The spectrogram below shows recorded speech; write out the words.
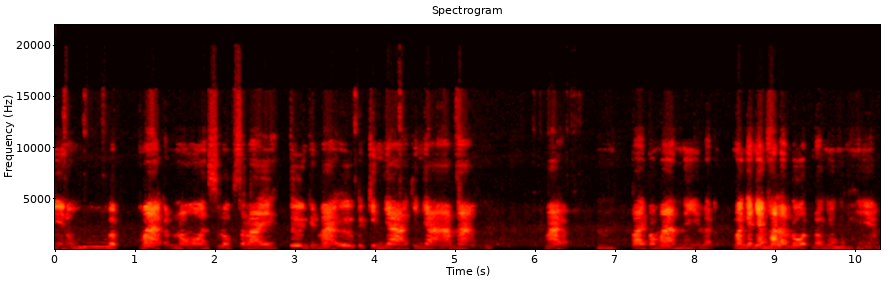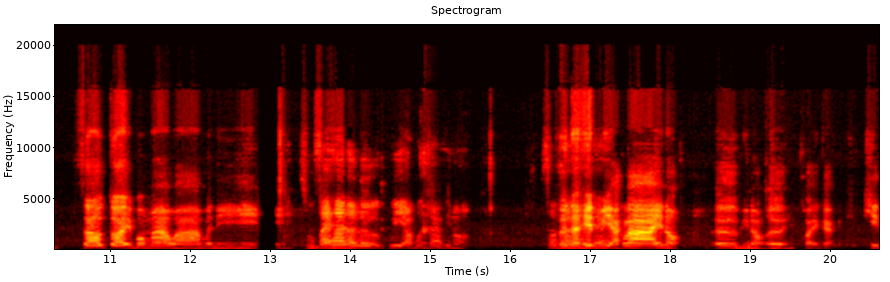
นี่เนาะอื้อแบบมากกับนอนสลบสไลด์ตื่นขึ้นมาเออไปกินยากินยาอาบน้ำมากอืมไปประมาณนี้แหละ มันก็ยังค่าละโลดดอกยังแหมสาวต่อยบ่มาวะวันนี้ๆสงสัยถ้าละเลิกเวียคนจ้าพี่น้องสงสัย เพิ่นน่ะเฮ็ดเวียกหลายเนาะเออ พี่น้องเอ้ยข่อยก็คิด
